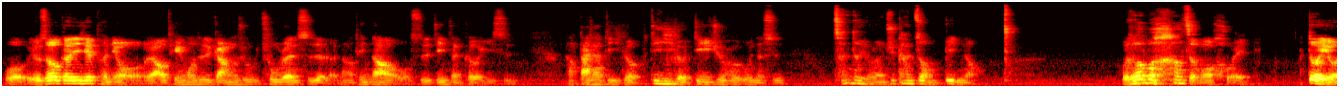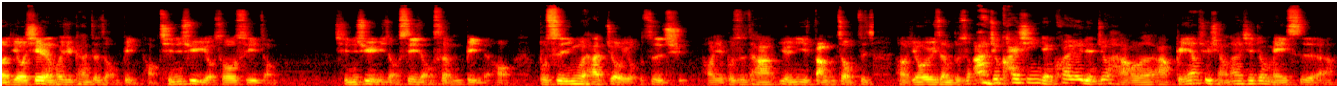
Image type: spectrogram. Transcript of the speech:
我有时候跟一些朋友聊天，或是刚出初认识的人，然后听到我是精神科医师，然后大家第一个第一个第一句话会问的是，真的有人去看这种病哦？我都不知道怎么回。对，有有些人会去看这种病，哈，情绪有时候是一种情绪，一种是一种生病的，哈，不是因为他咎由自取，好，也不是他愿意放纵自己，好，忧郁症不是啊，就开心一点，快乐一点就好了啊，不要去想那些就没事了，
